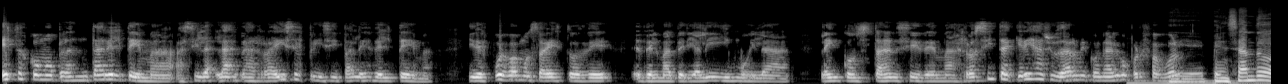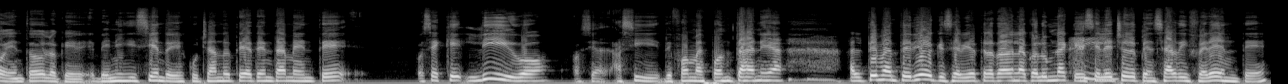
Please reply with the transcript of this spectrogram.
esto es como plantar el tema, así las raíces principales del tema. Y después vamos a esto de, del materialismo y la, inconstancia y demás. Rosita, ¿querés ayudarme con algo, por favor? Eh, pensando en todo lo que venís diciendo y escuchándote atentamente, o sea, es que ligo, o sea, así, de forma espontánea, al tema anterior que se había tratado en la columna, que es el hecho de pensar diferente.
